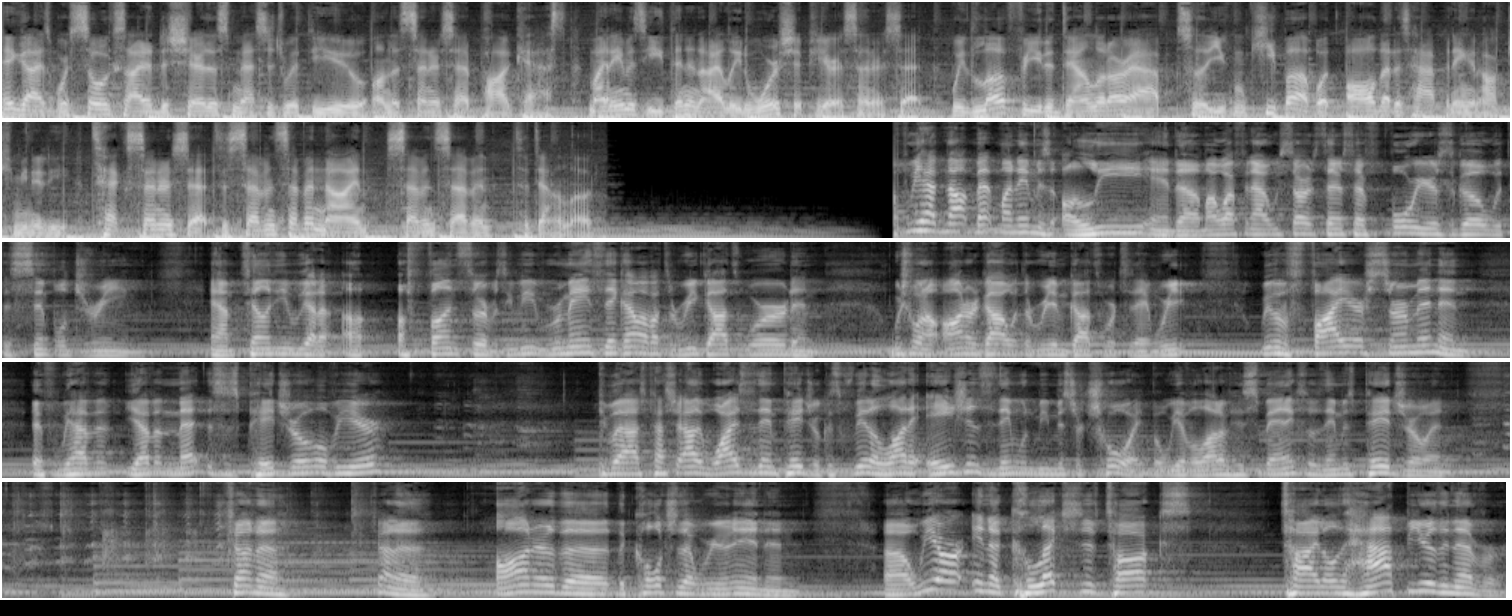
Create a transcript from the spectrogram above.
Hey guys, we're so excited to share this message with you on the Center Set podcast. My name is Ethan and I lead worship here at Center Set. We'd love for you to download our app so that you can keep up with all that is happening in our community. Text Center Set to 77977 to download. If we have not met, my name is Ali, and uh, my wife and I, we started Center Set four years ago with a simple dream. And I'm telling you, we got a, a, a fun service. We remain thinking, I'm about to read God's word, and we just want to honor God with the reading of God's word today. We, we have a fire sermon, and if we haven't you haven't met, this is Pedro over here. People ask Pastor Ali, why is his name Pedro? Because if we had a lot of Asians, his name would be Mr. Choi, but we have a lot of Hispanics, so his name is Pedro. And trying to trying to honor the, the culture that we're in. And uh, we are in a collection of talks titled Happier Than Ever.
